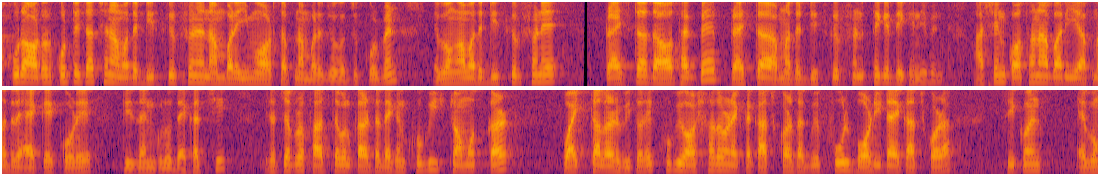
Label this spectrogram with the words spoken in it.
আপুরা অর্ডার করতে চাচ্ছেন, আমাদের ডিসক্রিপশনে নাম্বারে ইমো হোয়াটসঅ্যাপ নাম্বারে যোগাযোগ করবেন। এবং আমাদের ডিসক্রিপশনে প্রাইসটা দেওয়া থাকবে। প্রাইসটা আমাদের ডিসক্রিপশন থেকে দেখে নেবেন। আসেন কথা না বাড়িয়ে আপনাদের এক এক করে ডিজাইনগুলো দেখাচ্ছি। এটা হচ্ছে আপনার ফার্স্ট অফ অল কালারটা দেখেন, খুবই চমৎকার হোয়াইট কালারের ভিতরে, খুবই অসাধারণ একটা কাজ করা থাকবে ফুল বডিটায় কাজ করা সিকোয়েন্স এবং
